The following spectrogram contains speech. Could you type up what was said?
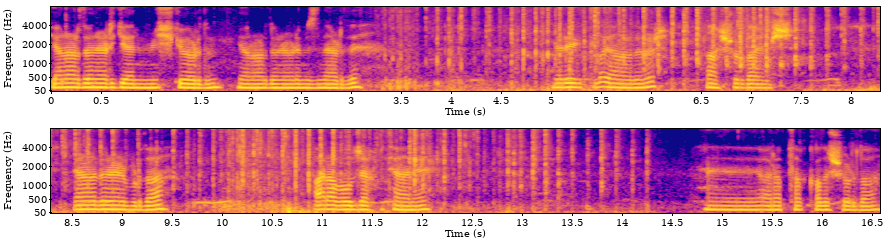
Yanar döner gelmiş gördüm. Yanar dönerimiz nerede? Nereye gitti la yanar döner? Ha şuradaymış. Yanar döner burada. Arap olacak bir tane. Ee, Arap takkalı şurada.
